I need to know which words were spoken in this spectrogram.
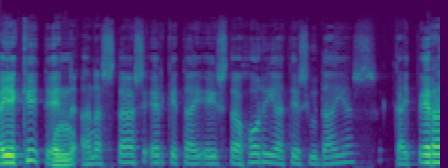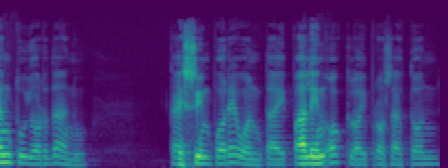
Kai eketen Anastas erketai eista horia tes Judaias, kai perantu Jordanu, kai simporeon tai palin okloi prosaton,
